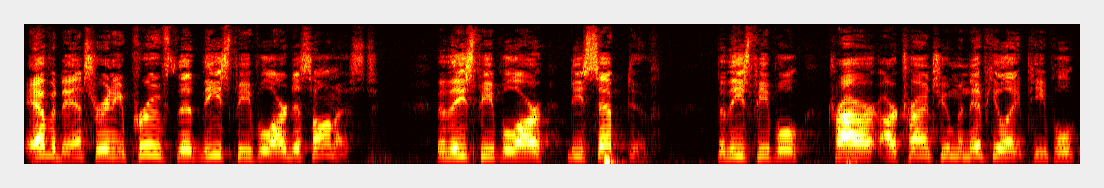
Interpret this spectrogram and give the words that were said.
evidence or any proof that these people are dishonest? That these people are deceptive? That these people try, are trying to manipulate people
